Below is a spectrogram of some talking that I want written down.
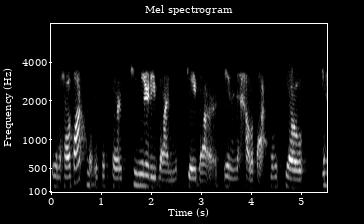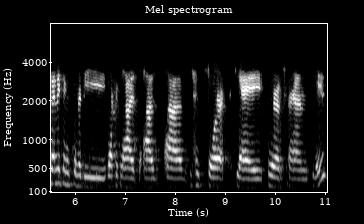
in Halifax, and it was the first community-run gay bar in Halifax. And so if anything's going to be recognized as a historic gay, queer, and trans space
